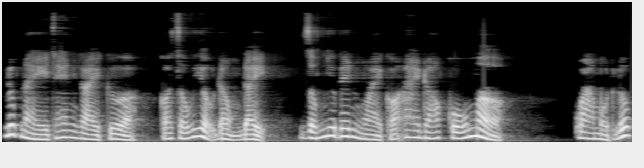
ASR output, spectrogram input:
Lúc này then gài cửa, Có dấu hiệu động đậy, Giống như bên ngoài có ai đó cố mở. Qua một lúc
